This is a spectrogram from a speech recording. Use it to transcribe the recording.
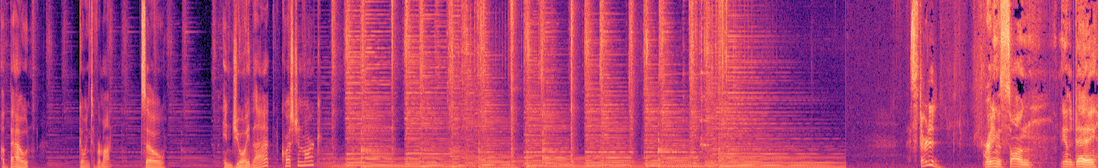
about going to Vermont. So enjoy that question mark started writing this song the other day,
